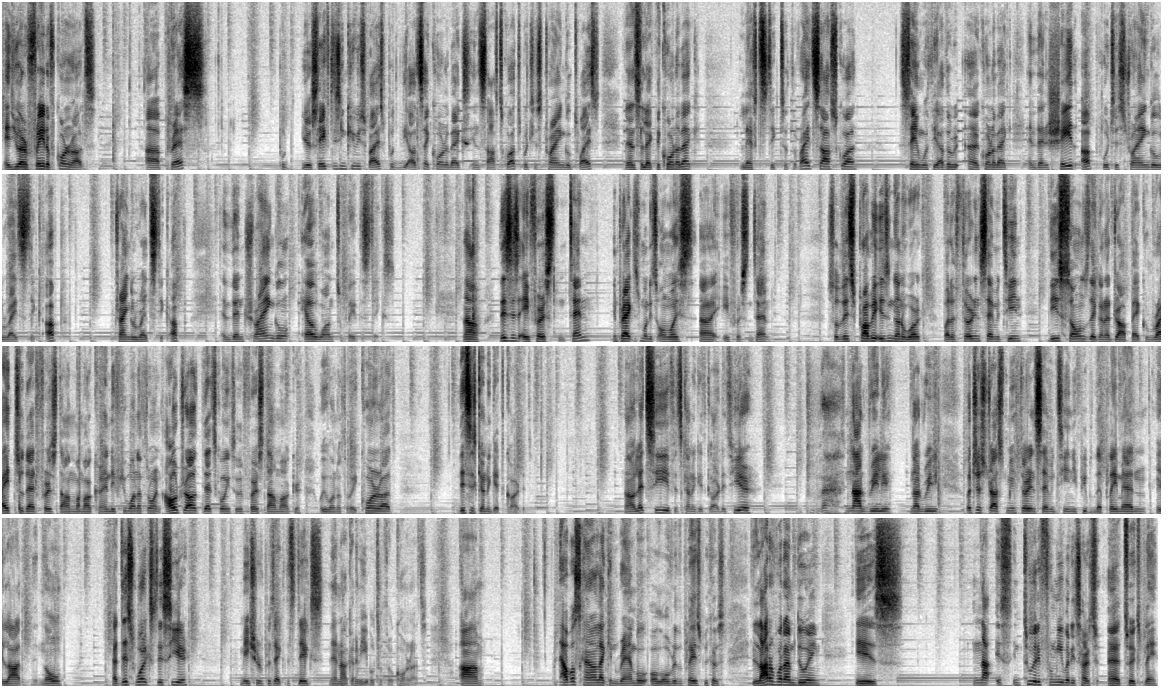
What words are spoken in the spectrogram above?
and you are afraid of corner routes, uh, press, put your safeties in QB spies, put the outside cornerbacks in soft squats, which is triangle twice, then select the cornerback, left stick to the right soft squat, same with the other uh, cornerback, and then shade up, which is triangle right stick up, triangle right stick up, and then triangle L1 to play the sticks. Now, this is a first and 10. In practice mode, it's almost uh, a first and 10. So this probably isn't to work, but a third and 17, these zones, they're to drop back right to that first down marker. And if you want to throw an out route that's going to the first down marker, we want to throw a corner route, this is to get guarded. Now let's see if it's to get guarded here. not really, not really. But just trust me, third and 17, you people that play Madden a lot, know that this works this year. Make sure to protect the sticks. They're not gonna be able to throw corner routes. Um, that was kind of like in ramble all over the place because a lot of what I'm doing is not it's intuitive for me, but it's hard to, uh, to explain.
